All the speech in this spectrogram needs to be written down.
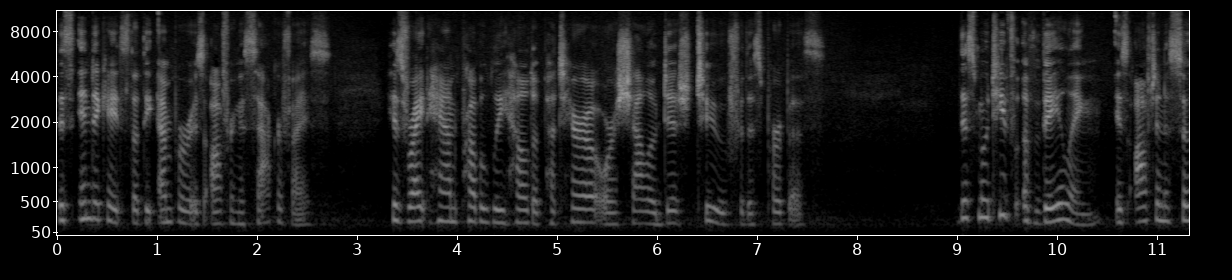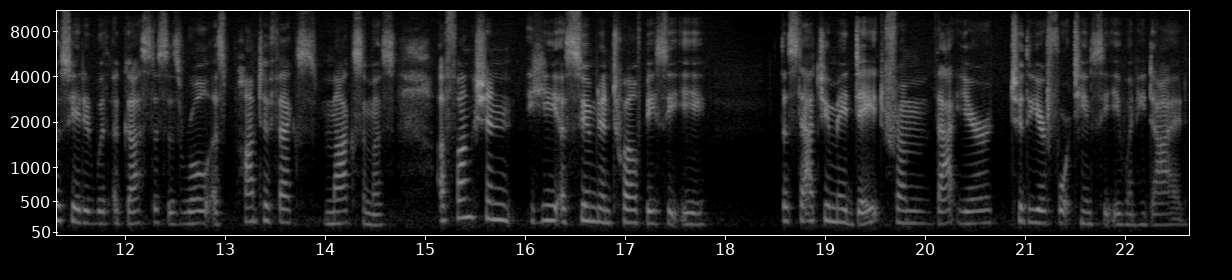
This indicates that the emperor is offering a sacrifice. His right hand probably held a patera or a shallow dish too for this purpose. This motif of veiling is often associated with Augustus's role as Pontifex Maximus, a function he assumed in 12 BCE. The statue may date from that year to the year 14 CE when he died.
